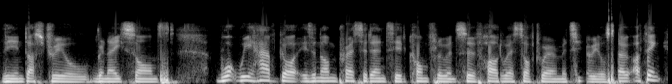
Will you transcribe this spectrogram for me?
the industrial renaissance. What we have got got is an unprecedented confluence of hardware, software, and materials. So I think,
